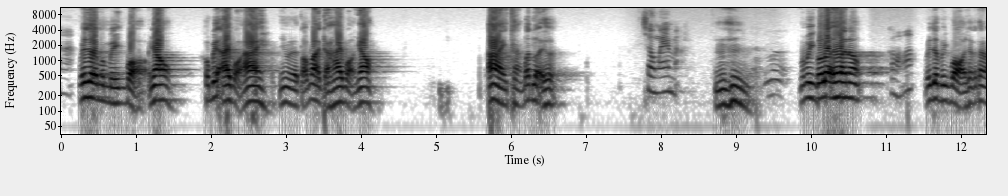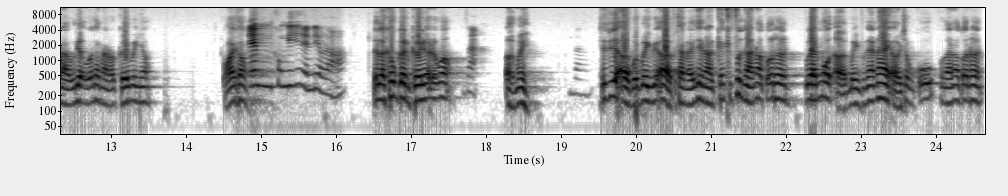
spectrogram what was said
Dạ. bây giờ mà mình bỏ nhau không biết ai bỏ ai nhưng mà tóm lại cả hai bỏ nhau ai thằng bất lợi hơn Chồng em ạ. Ừ mà mình có lợi hơn không. Bây giờ mình bỏ cho cái thằng nào liệu có thằng nào nó cưới mình không có hay không Em không nghĩ đến điều đó. tức là không cần cưới nữa đúng không Dạ. ở mình Vâng. thế giờ ở một mình với ở thằng đấy thì là cái, cái phương án nào tốt hơn phương án một ở mình phương án hai ở chồng cũ phương án nào tốt hơn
